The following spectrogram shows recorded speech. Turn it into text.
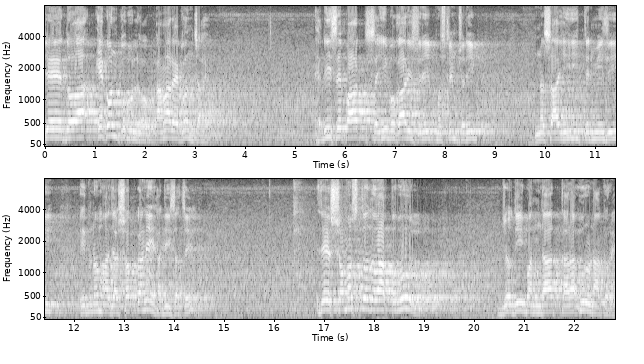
যে দোয়া এখন কবুল হোক, আমার এখন চাই। হদিসে পাক সহি বুখারি শরীফ, মুসলিম শরীফ, নসাই, তিরমিজি, ইবন মাজা, সবখানে হাদিস আছে যে সমস্ত দোয়া কবুল যদি বান্দা তাড়াহুড়ো না করে।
